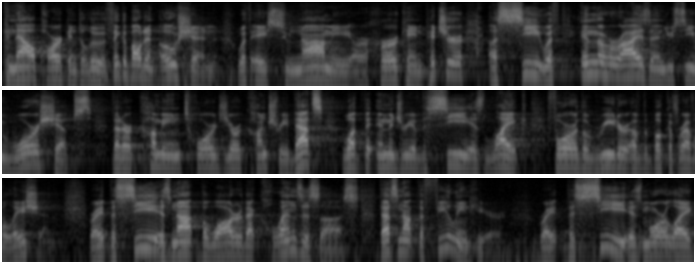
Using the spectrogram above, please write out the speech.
Canal Park in Duluth. Think about an ocean with a tsunami or a hurricane. Picture a sea with, in the horizon, you see warships that are coming towards your country. That's what the imagery of the sea is like for the reader of the book of Revelation right? The sea is not the water that cleanses us. That's not the feeling here, right? The sea is more like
